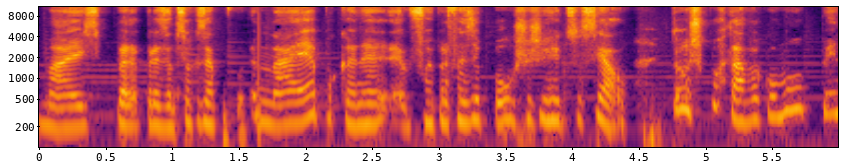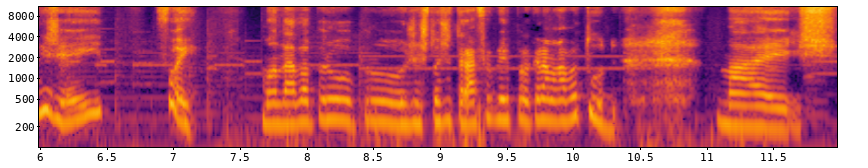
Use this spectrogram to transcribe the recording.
Mas, pra, por exemplo, se eu quiser. Na época, né, foi para fazer posts de rede social. Então eu exportava como PNG e foi mandava pro, pro gestor de tráfego e ele programava tudo. Mas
